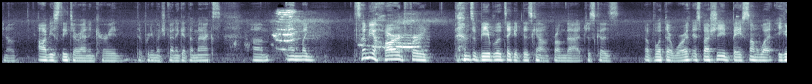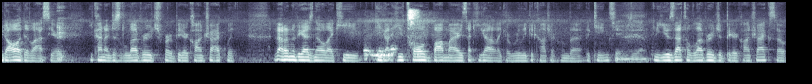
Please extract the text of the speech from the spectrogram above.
You know, obviously Durant and Curry, they're pretty much gonna get the max. Um, and like, it's gonna be hard for them to be able to take a discount from that just because of what they're worth, especially based on what Iguodala did last year. He kind of just leveraged for a bigger contract with. I don't know if you guys know, like he he got he told Bob Myers that he got like a really good contract from the the Kings, Kings yeah. and he used that to leverage a bigger contract. So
